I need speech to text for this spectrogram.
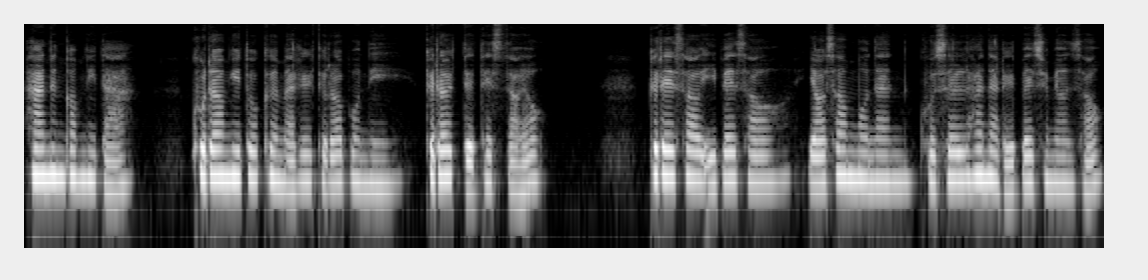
하는 겁니다. 구렁이도 그 말을 들어보니 그럴듯했어요. 그래서 입에서 여섯 모난 구슬 하나를 빼주면서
